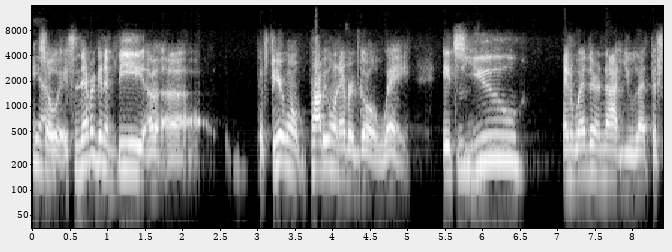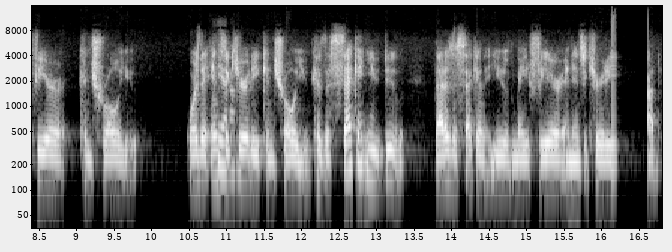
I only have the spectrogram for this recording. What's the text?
Yeah. so it's never going to be a, a the fear won't probably won't ever go away. It's Mhm. you and whether or not you let the fear control you or the insecurity control you. Because the second you do, that is the second that you have made fear and insecurity God.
